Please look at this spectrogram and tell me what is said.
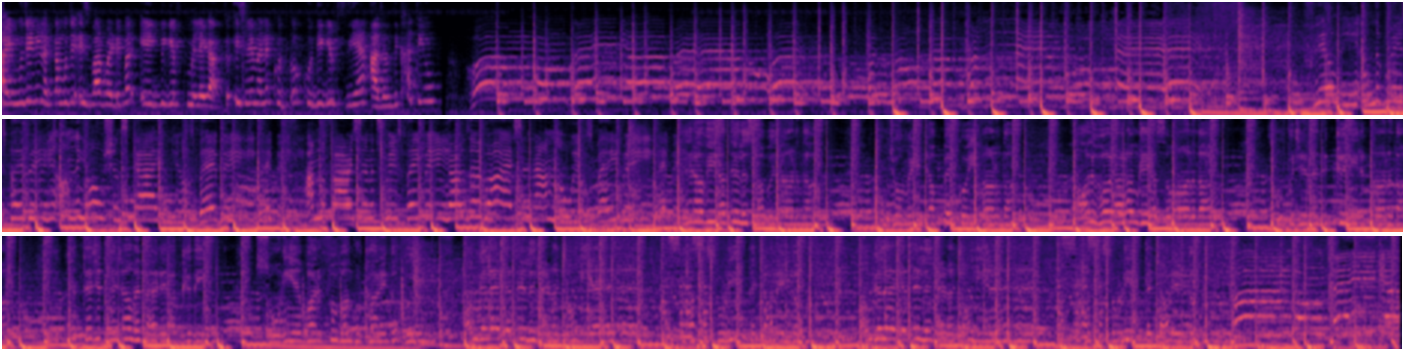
भाई मुझे नहीं लगता मुझे इस बार बर्थडे पर एक भी गिफ्ट मिलेगा। तो इसलिए मैंने खुद को खुद ही गिफ्ट दिए हैं। आज अब दिखाती हूँ। सब जानदा ਕੋਈ ਹਾਣਦਾ ਲਾਲ ਹੋਇਆ ਰੰਗ ਅਸਮਾਨ ਦਾ। ਰੂਪ ਜਿਵੇਂ ਨਿਖਰੀ ਰਕਾਨ ਦਾ। ਜਿੱਥੇ ਜਿੱਥੇ ਜਾਵੇਂ ਪੈਰ ਰੱਖਦੀ। ਸੋਹਣੀਏ ਬਰਫ਼ ਵਾਂਗ ਠਾਰੇ ਗੱਭਰੂ। ਮੰਗ ਲੈ ਜੇ ਦਿਲ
